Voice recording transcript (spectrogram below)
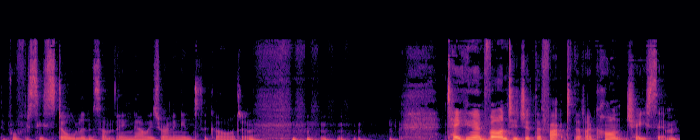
They've obviously stolen something, now he's running into the garden. taking advantage of the fact that I can't chase him.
